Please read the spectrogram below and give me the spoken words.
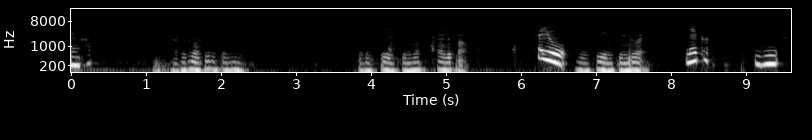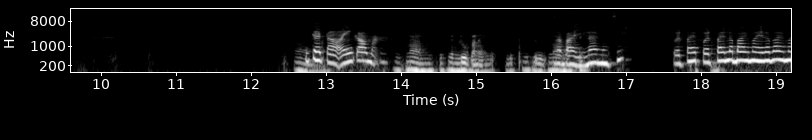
ยังครับๆอ่าหาทั่วๆสิตรงนี้จระเข้จริงๆว่าใช่หรือเปล่าใช่อยู่จระเข้จริงๆด้วย แล้วก็อ่า นี่ก็ต่ออันนี้ก็หมาอีกหน้าหนึงจะเป็นรูปอะไรลูกดูสิดูอีกหน้าระบายหอีนึ่กงหน้าหนึ่งสิ เปิดไปเปิดไประบายไหมระบายไหม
